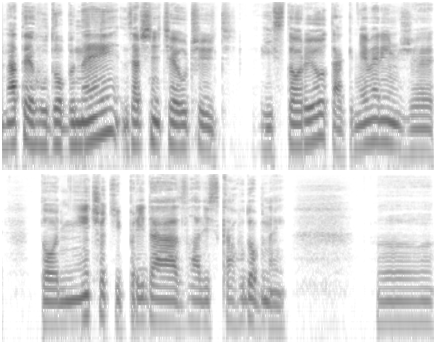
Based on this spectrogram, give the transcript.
na tej hudobnej začnete učiť históriu, tak neverím, že to niečo ti pridá z hľadiska hudobnej. Uh,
